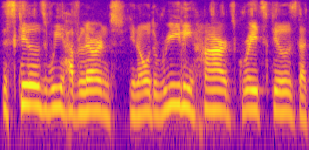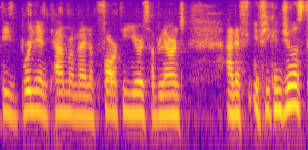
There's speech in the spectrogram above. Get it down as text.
the skills we have learned. You know, the really hard, great skills that these brilliant cameramen of 40 years have learned. And if, if you can just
